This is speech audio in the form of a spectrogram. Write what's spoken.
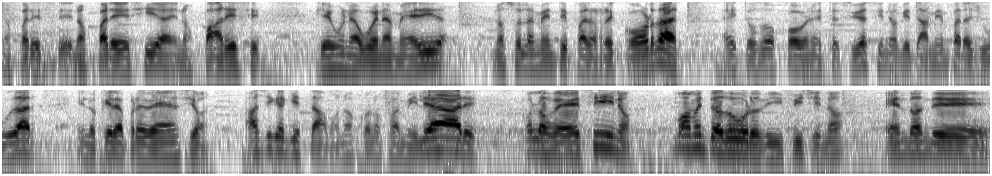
nos, parece, nos parecía y nos parece que es una buena medida, no solamente para recordar a estos dos jóvenes de esta ciudad, sino que también para ayudar en lo que es la prevención. Así que aquí estamos, ¿no? con los familiares, con los vecinos, un momento duro, difícil, ¿no? En donde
